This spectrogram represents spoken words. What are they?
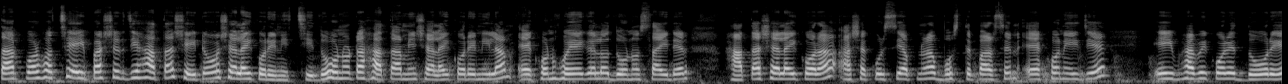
তারপর হচ্ছে এই পাশের যে হাতা, সেইটাও সেলাই করে নিচ্ছি। দোনোটা হাতা আমি সেলাই করে নিলাম। এখন হয়ে গেল দোনো সাইডের হাতা সেলাই করা। আশা করছি আপনারা বুঝতে পারছেন। এখন এই যে এইভাবে করে দৌড়ে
